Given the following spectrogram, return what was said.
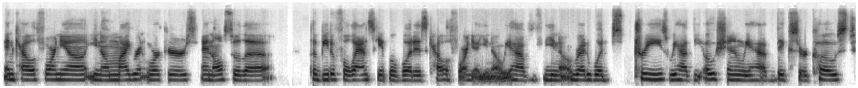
in California, you know, migrant workers, and also the the beautiful landscape of what is California. You know, we have, you know, redwood trees, we have the ocean, we have Big Sur coast,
